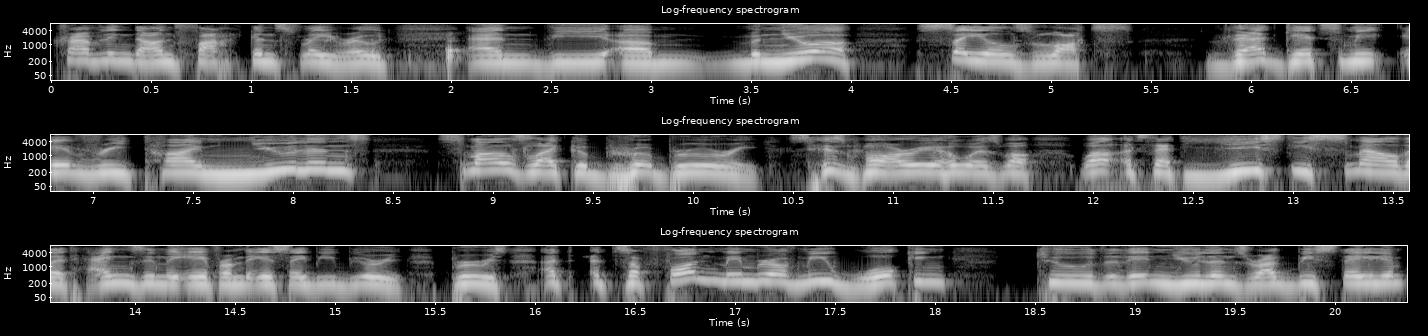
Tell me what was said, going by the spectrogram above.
traveling down Varkensvlei Road and the um, manure sales lots that gets me every time. Newlands smells like a brewery, says Mario as well. Well, it's that yeasty smell that hangs in the air from the SAB breweries. It's a fond memory of me walking to the then Newlands Rugby Stadium.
